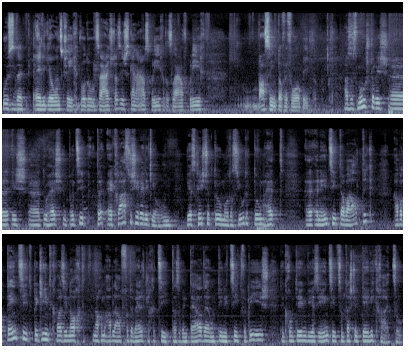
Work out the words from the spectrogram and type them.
aus der Religionsgeschichte, wo du sagst, das ist genau das Gleiche, das läuft gleich. Was sind da für Vorbilder? Also das Muster ist, äh, ist äh, du hast im Prinzip eine klassische Religion, wie das Christentum oder das Judentum, hat äh, eine Endzeiterwartung aber die Endzeit beginnt quasi nach, nach dem Ablauf der weltlichen Zeit. Also wenn die Erde und deine Zeit vorbei ist, dann kommt irgendwie ein Jenseits und das ist dann die Ewigkeit so.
